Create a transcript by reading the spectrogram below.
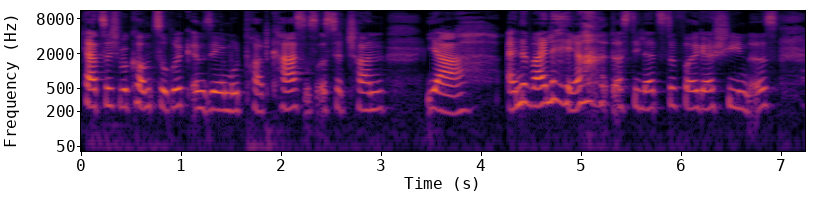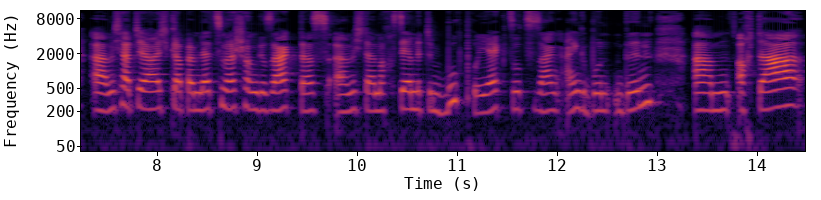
herzlich willkommen zurück im Seelmut Podcast. Es ist jetzt schon, ja, eine Weile her, dass die letzte Folge erschienen ist. Ähm, ich hatte ja, ich glaube, beim letzten Mal schon gesagt, dass ähm, ich da noch sehr mit dem Buchprojekt sozusagen eingebunden bin. Ähm, auch da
